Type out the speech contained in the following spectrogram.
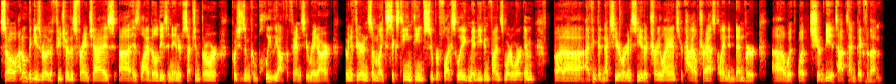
So I don't think he's really the future of this franchise. Uh, his liability as an interception thrower pushes him completely off the fantasy radar. I mean, if you're in some like 16 team super flex league, maybe you can find some more to work him. But uh, I think that next year we're going to see either Trey Lance or Kyle Trask land in Denver uh, with what should be a top 10 pick for them.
